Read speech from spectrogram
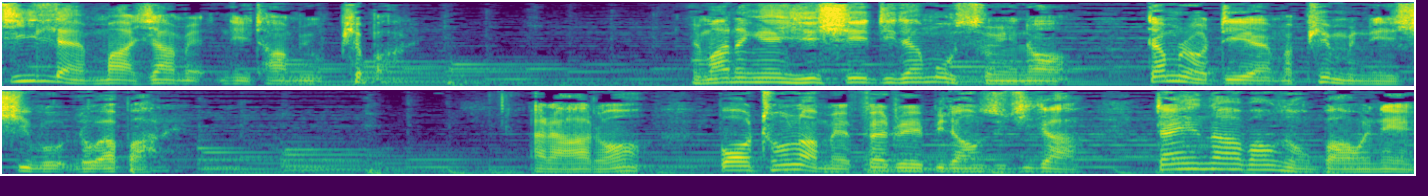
ကြီးလံမှရမယ့်အနေအထားမျိုးဖြစ်ပါတယ်မြန်မာနိုင်ငံရေရှည်တည်တံ့မှုဆိုရင်တော့တမတော်တည်းရမဖြစ်မနေရှိဖို့လိုအပ်ပါတယ်အဲ့ဒါကတော့ပေါ်ထွန်းလာမဲ့ Federal ပြည်ထောင်စုကြီးကတိုင်းရင်းသားပေါင်းစုံပါဝင်တဲ့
